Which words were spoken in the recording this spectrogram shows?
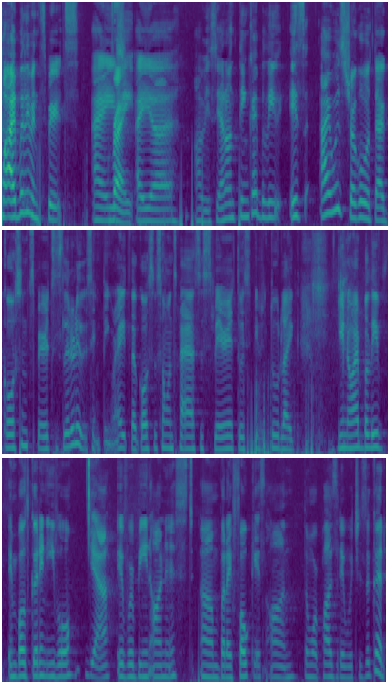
Well, I believe in spirits. I Right. I uh obviously I don't think I believe it's I always struggle with that ghosts and spirits. It's literally the same thing, right? The ghost of someone's past, the spirit, the espiritu, like you know, I believe in both good and evil. yeah. if we're being honest. Um, but I focus on the more positive, which is the good.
